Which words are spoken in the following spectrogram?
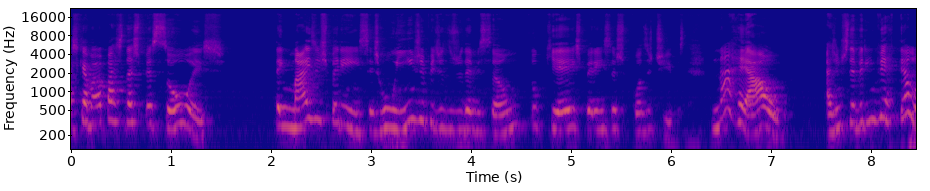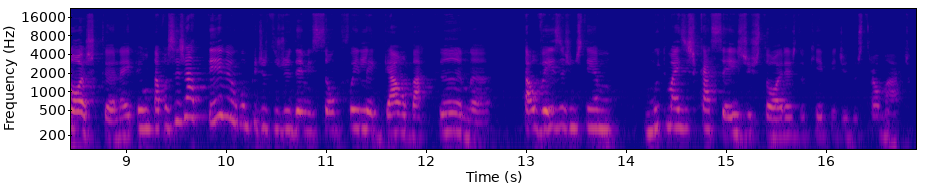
Acho que a maior parte das pessoas tem mais experiências ruins de pedido de demissão do que experiências positivas. Na real, a gente deveria inverter a lógica, né? E perguntar: você já teve algum pedido de demissão que foi legal, bacana? Talvez a gente tenha muito mais escassez de histórias do que pedidos traumáticos.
